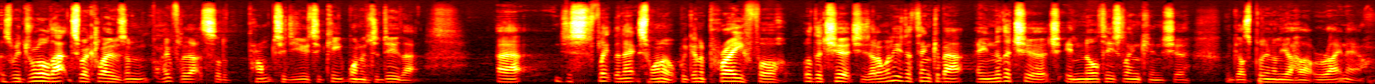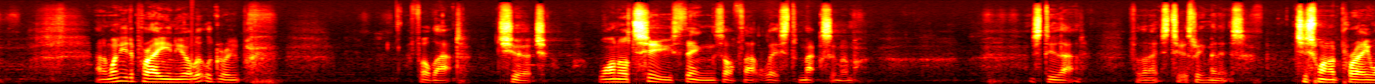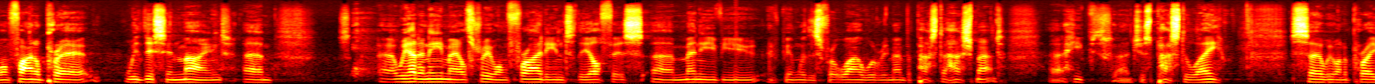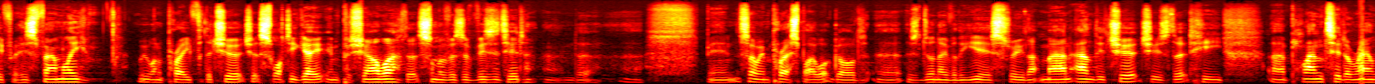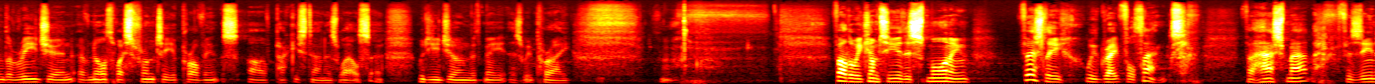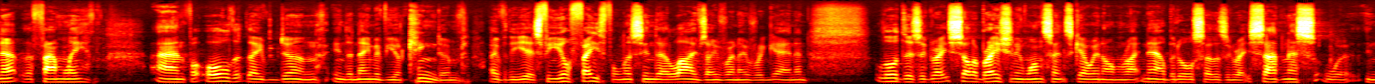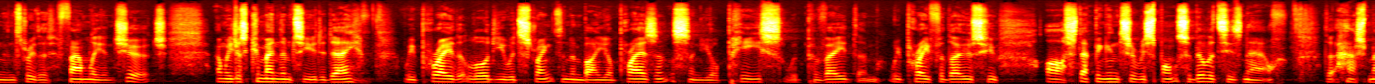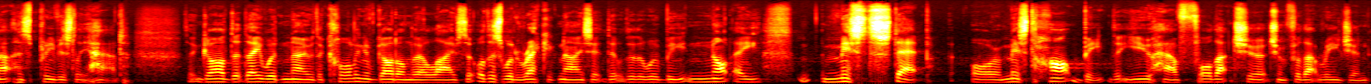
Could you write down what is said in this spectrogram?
As we draw that to a close, and hopefully that's sort of prompted you to keep wanting to do that. Uh, just flick the next one up. We're going to pray for other churches. And I want you to think about another church in northeast Lincolnshire that God's putting on your heart right now. And I want you to pray in your little group for that church. One or two things off that list, maximum. Let's do that for the next two or three minutes. Just want to pray one final prayer with this in mind. Um, uh, we had an email through on Friday into the office. Uh, many of you who've been with us for a while will remember Pastor Hashmat. Uh, he uh, just passed away. So we want to pray for his family. We want to pray for the church at Swati Gate in Peshawar that some of us have visited and uh, uh, been so impressed by what God uh, has done over the years through that man and the churches that he uh, planted around the region of Northwest Frontier province of Pakistan as well. So, would you join with me as we pray? Father, we come to you this morning, firstly, with grateful thanks for Hashmat, for Zinat, the family, and for all that they've done in the name of your kingdom over the years, for your faithfulness in their lives over and over again. And Lord, there's a great celebration in one sense going on right now, but also there's a great sadness in, through the family and church. And we just commend them to you today. We pray that, Lord, you would strengthen them by your presence and your peace would pervade them. We pray for those who are stepping into responsibilities now that Hashmat has previously had that God, that they would know the calling of God on their lives, that others would recognize it, that, that there would be not a missed step or a missed heartbeat that you have for that church and for that region.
